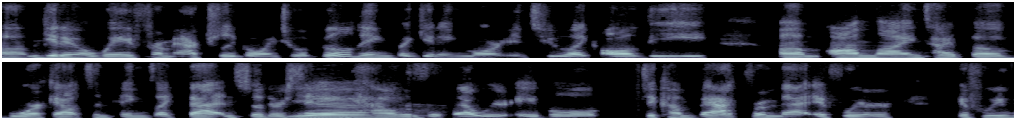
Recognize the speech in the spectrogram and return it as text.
um, getting away from actually going to a building, but getting more into like all the um, online type of workouts and things like that. And so they're saying, Yeah. how is it that we're able to come back from that if we're if we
